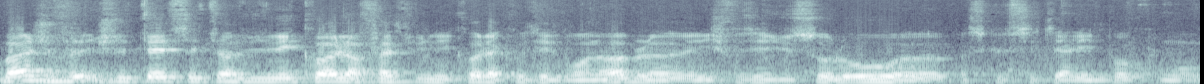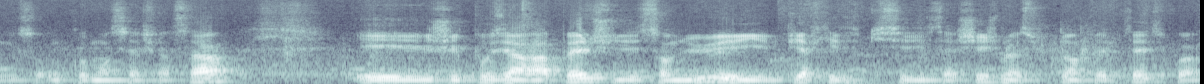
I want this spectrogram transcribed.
Moi, je fais- j'étais, c'était une école, en fait, une école à côté de Grenoble, euh, et je faisais du solo euh, parce que c'était à l'époque où on, on commençait à faire ça. Et j'ai posé un rappel, je suis descendu, et il y a une pierre qui, qui s'est détachée, je me la suis pris en pleine tête, quoi.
